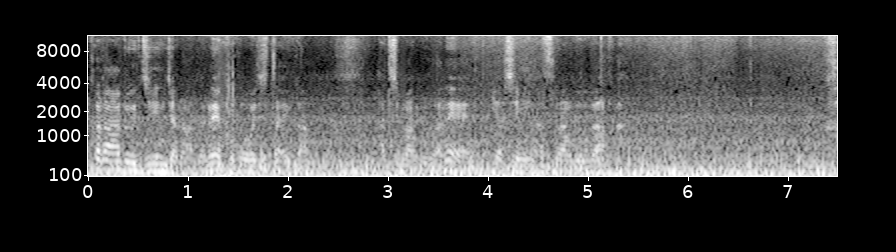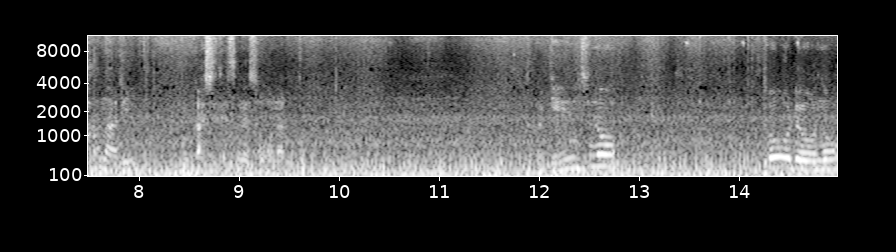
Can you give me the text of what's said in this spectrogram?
くからある神社なんでね。ここ自体が。八幡宮がね。岩清水八幡宮が。かなり昔ですね。そうなると。源氏の棟梁の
